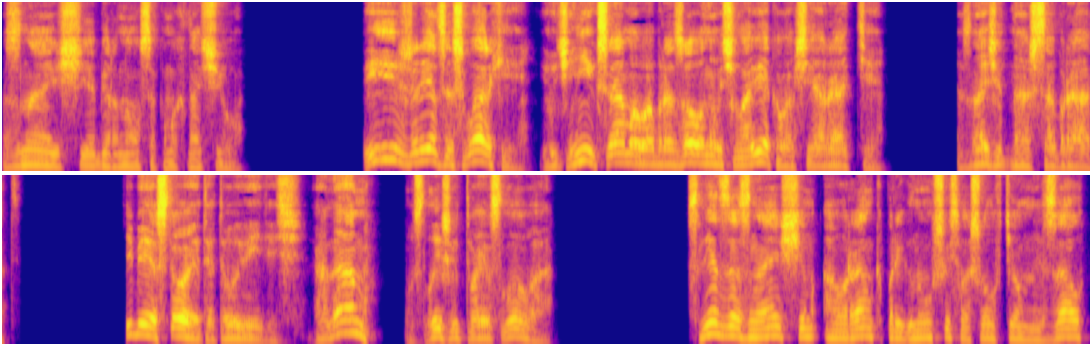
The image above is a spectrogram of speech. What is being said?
Знающий обернулся к Махначу. Ты жрец из Исвархи и ученик самого образованного человека во всей Аратте. Значит, наш собрат. Тебе стоит это увидеть, а нам — услышать твое слово». Вслед за знающим Ауранг, прыгнувшись, вошел в темный зал,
